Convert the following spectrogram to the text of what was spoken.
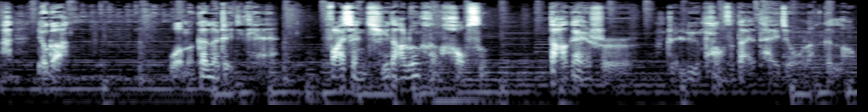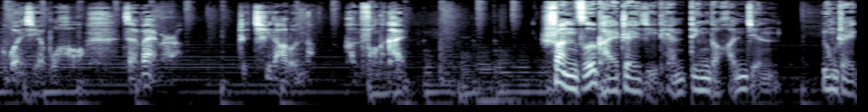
啊，刘哥，我们跟了这几天，发现齐达伦很好色，大概是这绿帽子戴的太久了，跟老婆关系也不好。在外边啊，这齐达伦呢很放得开。单子凯这几天盯得很紧，用这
